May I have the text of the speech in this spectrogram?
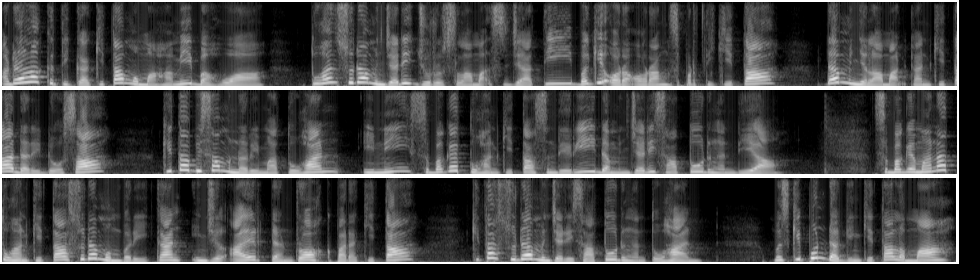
Adalah ketika kita memahami bahwa Tuhan sudah menjadi juru selamat sejati bagi orang-orang seperti kita dan menyelamatkan kita dari dosa, kita bisa menerima Tuhan ini sebagai Tuhan kita sendiri dan menjadi satu dengan Dia. Sebagaimana Tuhan kita sudah memberikan Injil air dan roh kepada kita, kita sudah menjadi satu dengan Tuhan. Meskipun daging kita lemah,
